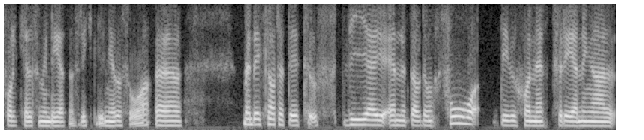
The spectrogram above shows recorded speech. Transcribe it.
Folkhälsomyndighetens riktlinjer och så. Eh, men det är klart att det är tufft. Vi är ju en av de få division 1-föreningar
